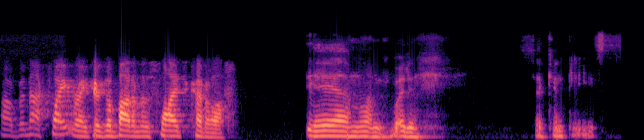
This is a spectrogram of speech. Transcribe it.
Oh, but not quite right because the bottom of the slide's cut off. Yeah, I'm- wait a second, please.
